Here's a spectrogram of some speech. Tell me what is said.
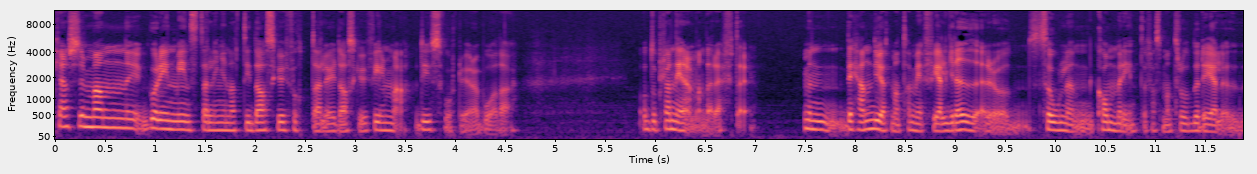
kanske man går in med inställningen att idag ska vi fota eller idag ska vi filma. Det är svårt att göra båda. Och då planerar man därefter. Men det händer ju att man tar med fel grejer och solen kommer inte fast man trodde det. Eller,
